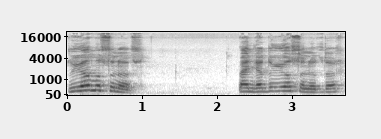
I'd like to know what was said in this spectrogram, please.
Duyuyor musunuz? Bence duyuyorsunuzdur.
